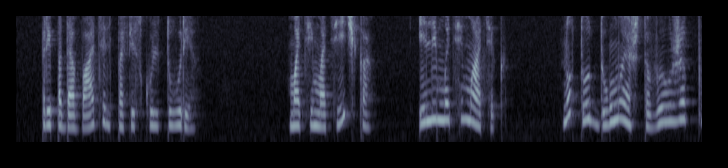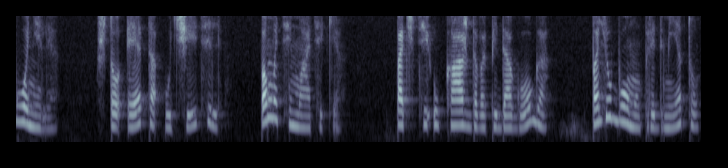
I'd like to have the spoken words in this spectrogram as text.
– преподаватель по физкультуре. Математичка или математик – ну, тут думаю, что вы уже поняли – что это учитель по математике. Почти у каждого педагога по любому предмету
